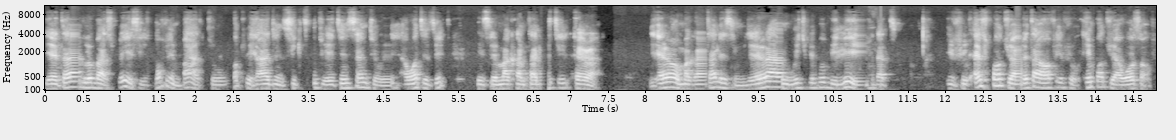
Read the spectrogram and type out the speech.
the entire global space is moving back to what we had in 16th to 18th century. And what is it? It's a mercantilistic era. The era of mercantilism, the era in which people believe that if you export, you are better off. If you import, you are worse off.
